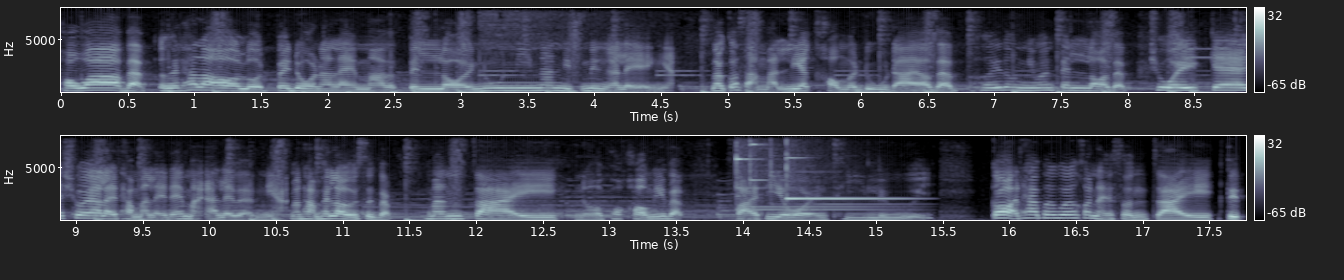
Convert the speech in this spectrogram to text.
เพราะว่าแบบเออถ้าเราเอารถไปโดนอะไรมาแบบเป็นรอยนู่นนี่นั่นนิดนึงอะไรอย่างเงี้ยเราก็สามารถเรียกเขามาดูได้ว่าแบบเฮ้ยตรงนี้มันเป็นรอยแบบช่วยแก้ช่วยอะไรทำอะไรได้ไหมอะไรแบบเนี้ยมันทำให้เรารู้สึกแบบมั่นใจเนาะเพราะเขามีแบบ 5 year warranty เลย ก็ถ้าเพื่อนๆ คนไหนสนใจติด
